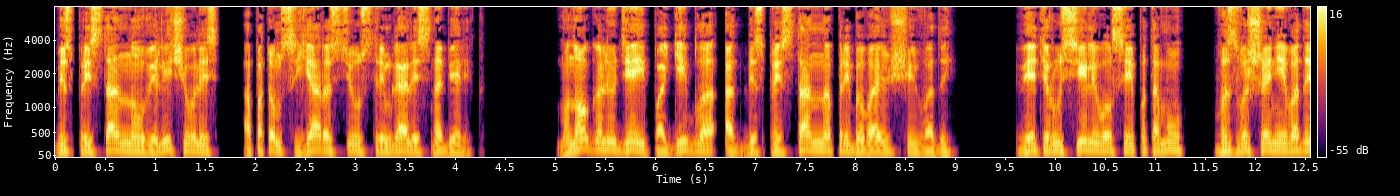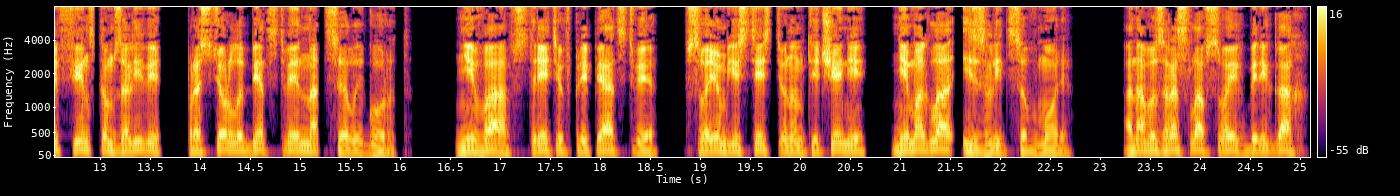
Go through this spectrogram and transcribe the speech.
беспрестанно увеличивались, а потом с яростью устремлялись на берег. Много людей погибло от беспрестанно пребывающей воды. Ветер усиливался, и потому возвышение воды в Финском заливе простерло бедствие на целый город. Нева, встретив препятствие в своем естественном течении, не могла излиться в море. Она возросла в своих берегах,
